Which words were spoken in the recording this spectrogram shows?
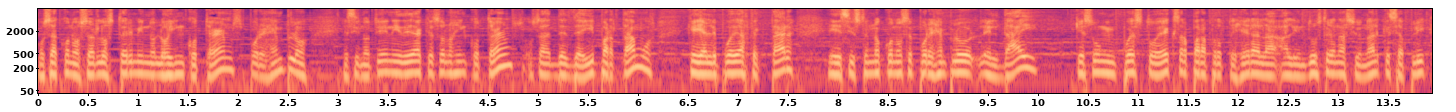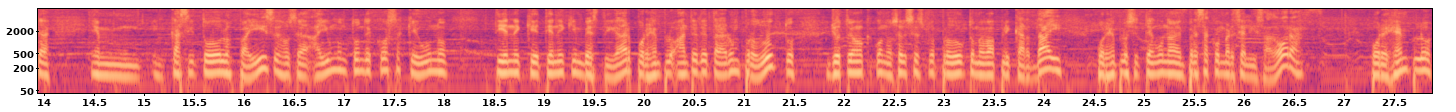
o sea, conocer los términos, los Incoterms, por ejemplo. Y si no tienen idea qué son los Incoterms, o sea, desde ahí partamos, que ya le puede afectar. Eh, si usted no conoce, por ejemplo, el DAI, que es un impuesto extra para proteger a la, industria nacional que se aplica en, casi todos los países. O sea, hay un montón de cosas que uno tiene que, tiene que investigar. Por ejemplo, antes de traer un producto, yo tengo que conocer si este producto me va a aplicar DAI. Por ejemplo, si tengo una empresa comercializadora. Por ejemplo,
